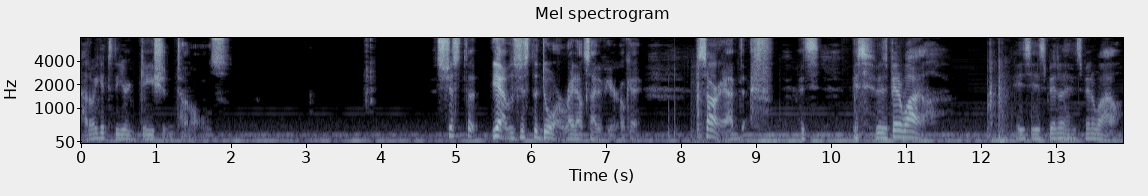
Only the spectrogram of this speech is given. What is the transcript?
How do I get to the irrigation tunnels? It's just the yeah, it was just the door right outside of here. Okay, sorry, I. It's it's it's been a while. It's it's been a it's been a while.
